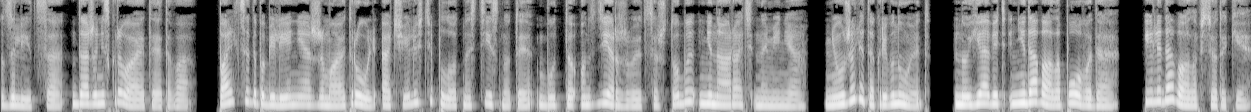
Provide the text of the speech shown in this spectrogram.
злиться, даже не скрывает этого. Пальцы до побеления сжимают руль, а челюсти плотно стиснуты, будто он сдерживается, чтобы не наорать на меня. Неужели так ревнует? Но я ведь не давала повода. Или давала все таки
